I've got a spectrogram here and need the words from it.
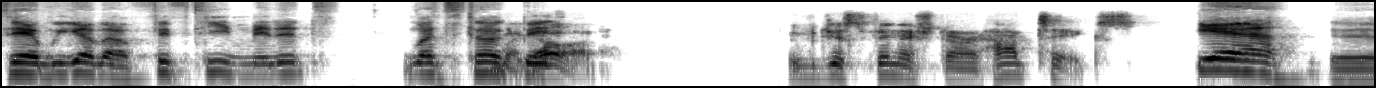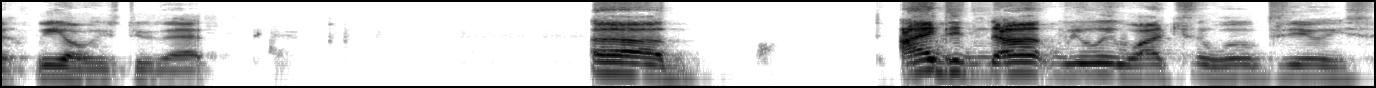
Sam, we got about 15 minutes. Let's talk. Oh my God. We've just finished our hot takes. Yeah, yeah, we always do that. Um, I did not really watch the World Series.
